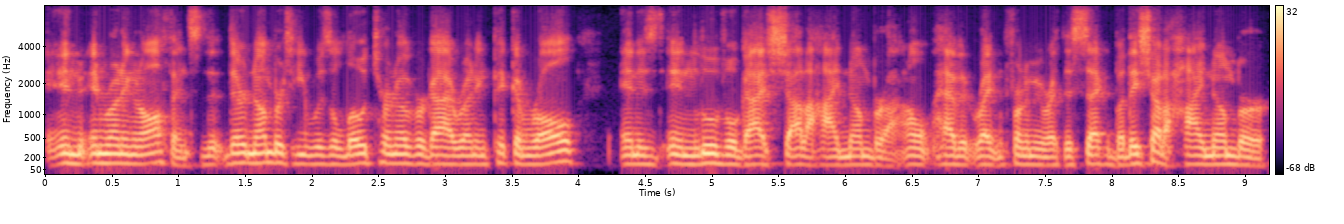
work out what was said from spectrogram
and, in running an offense. Their numbers, he was a low turnover guy running pick and roll, and his in Louisville guys shot a high number. I don't have it right in front of me right this second, but they shot a high number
